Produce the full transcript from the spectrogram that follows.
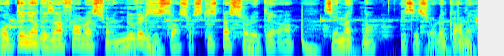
Pour obtenir des informations et de nouvelles histoires sur ce qui se passe sur le terrain, c'est maintenant et c'est sur le corner.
